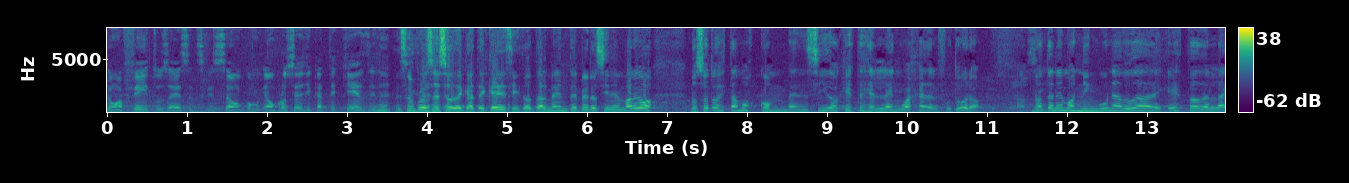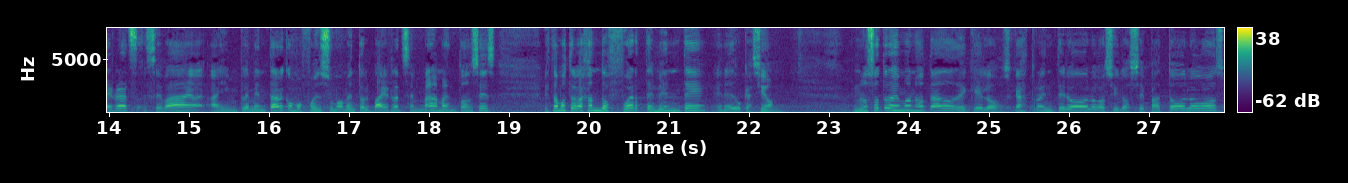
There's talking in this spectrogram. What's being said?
estão afeitos a essa descrição? Como é um processo de catequese, né? Es un proceso de catequesis totalmente, pero sin embargo nosotros estamos convencidos que este es el lenguaje del futuro. Ah, no tenemos ninguna duda de que esto del LIRATS se va a, a implementar como fue en su momento el BIRATS en mama. Entonces, estamos trabajando fuertemente en educación. Nosotros hemos notado de que los gastroenterólogos y los hepatólogos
